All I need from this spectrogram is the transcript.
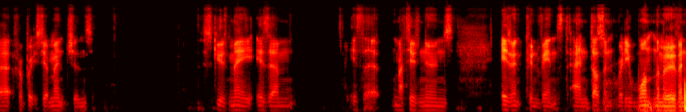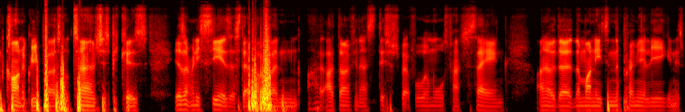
uh, Fabrizio mentions, excuse me, is um is that Matheus Nunes isn't convinced and doesn't really want the move and can't agree personal terms just because he doesn't really see it as a step up. And I, I don't think that's disrespectful when Wolves fans saying, I know the the money's in the Premier League and it's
